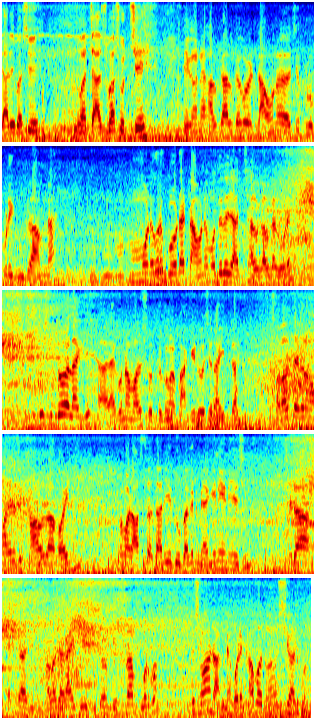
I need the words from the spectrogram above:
চারিপাশে তোমার চাষবাস হচ্ছে। এখানে হালকা হালকা করে টাউন হয়ে আছে, পুরোপুরি গ্রাম না। মনে করে পুরোটা টাউনের মধ্যে দিয়ে যাচ্ছে হালকা হালকা করে। খুব সুন্দর লাগছে। আর এখন আমাদের সত্য তোমার বাকি রয়েছে রাইডটা সকাল থেকে এখন আমাদের কাছে খাওয়া দাওয়া হয়নি। তোমার রাস্তা দাঁড়িয়ে দু প্যাকেট ম্যাগি নিয়ে নিয়েছি। সেটা একটা ভালো জায়গায় গিয়ে কিছু বিশ্রাম করব। এ সময় রান্না করে খাব, তোমাকে শেয়ার করব।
